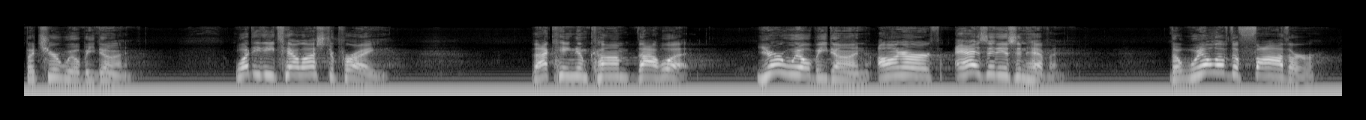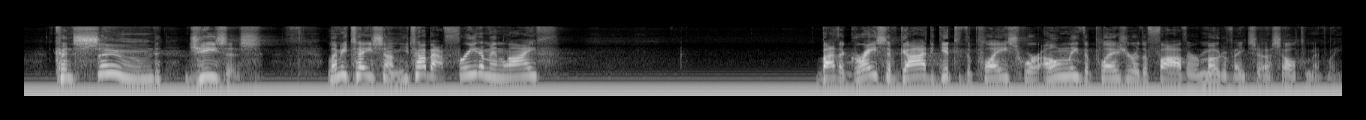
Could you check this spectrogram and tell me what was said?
but your will be done. What did he tell us to pray? Thy kingdom come, thy what? Your will be done on earth as it is in heaven. The will of the Father consumed Jesus. Let me tell you something. You talk about freedom in life. By the grace of God, to get to the place where only the pleasure of the Father motivates us ultimately.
